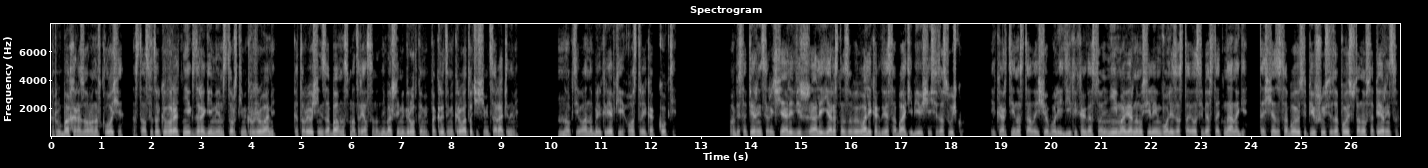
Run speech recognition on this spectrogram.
Рубаха разорвана в клочья, остался только воротник с дорогими эмсторскими кружевами, который очень забавно смотрелся над небольшими грудками, покрытыми кровоточащими царапинами. Ногти Анны были крепкие, острые, как когти. Обе соперницы рычали, визжали, яростно завывали, как две собаки, бьющиеся за сучку. И картина стала еще более дикой, когда Соня неимоверным усилием воли заставила себя встать на ноги, таща за собой уцепившуюся за пояс штанов соперницу,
